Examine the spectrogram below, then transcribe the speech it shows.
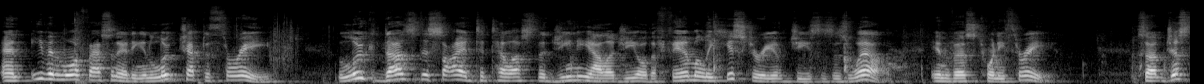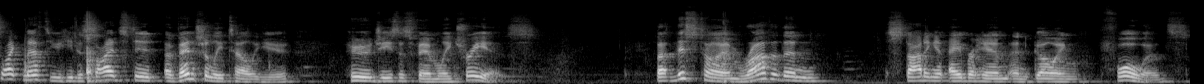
And even more fascinating, in Luke chapter 3, Luke does decide to tell us the genealogy or the family history of Jesus as well in verse 23. So, just like Matthew, he decides to eventually tell you who Jesus' family tree is. But this time, rather than starting at Abraham and going forwards,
